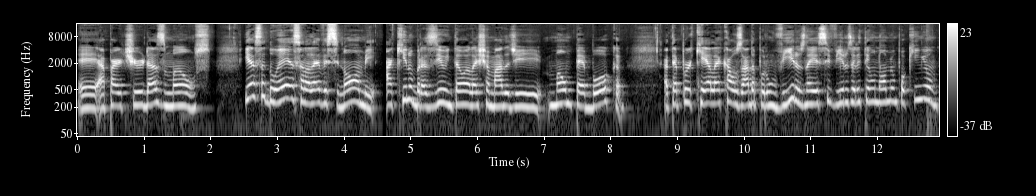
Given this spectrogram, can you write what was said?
é, a partir das mãos. E essa doença, ela leva esse nome aqui no Brasil, então ela é chamada de mão pé boca, até porque ela é causada por um vírus, né? Esse vírus ele tem um nome um pouquinho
